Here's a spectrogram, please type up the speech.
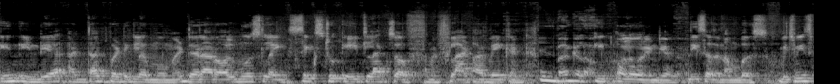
in India at that particular moment there are almost like six to eight lakhs of flat are vacant in Bangalore. in all over India. These are the numbers, which means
